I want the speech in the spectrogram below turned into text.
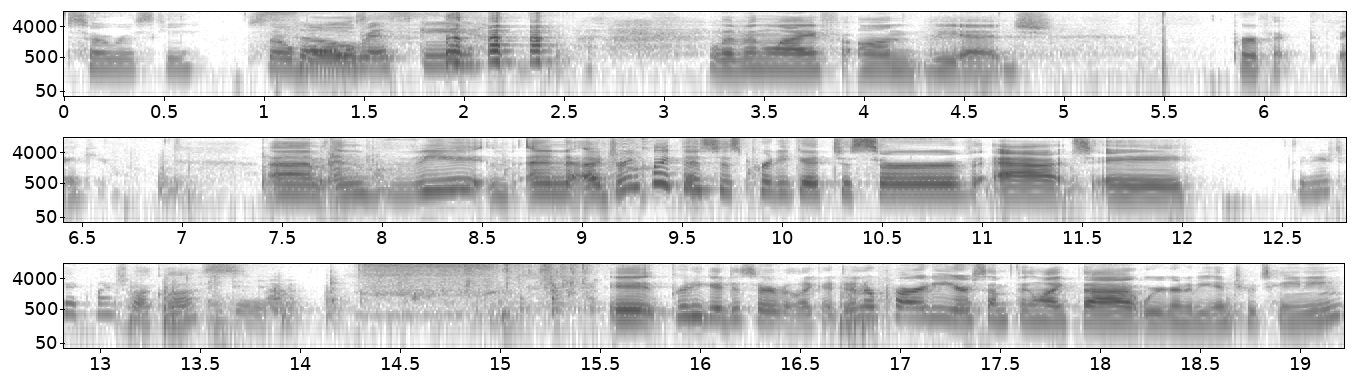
So risky. So, So bold. risky. Living life on the edge. Perfect. Thank you. Um, and the and a drink like this is pretty good to serve at a. Did you take my shot glass? I glass? did. It pretty good to serve at like a dinner party or something like that. We're going to be entertaining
